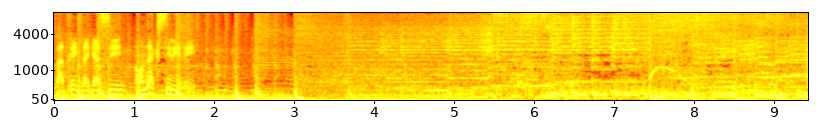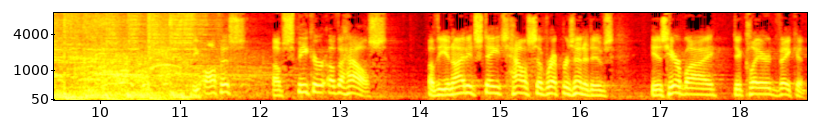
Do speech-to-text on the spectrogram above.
Patrick Lagacé en accéléré. The office of Speaker of the House of the United States House of Representatives is hereby declared vacant.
